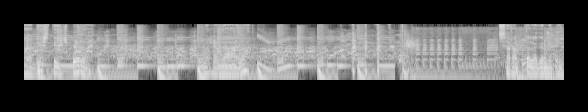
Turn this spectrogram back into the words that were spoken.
Grabe, stage 4 ah. Malala na. Sarap talaga maging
